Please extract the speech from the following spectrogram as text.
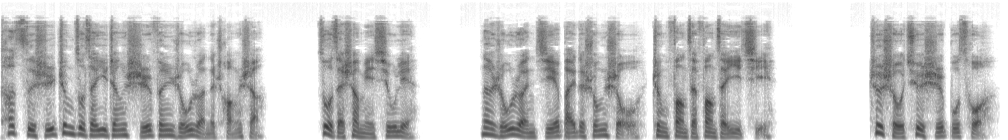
他此时正坐在一张十分柔软的床上，坐在上面修炼，那柔软洁白的双手正放在放在一起，这手确实不错。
